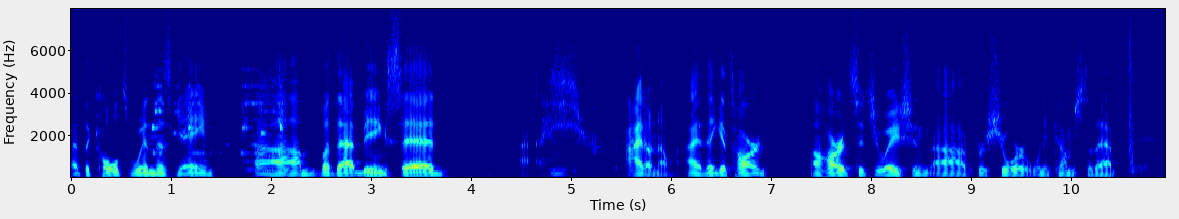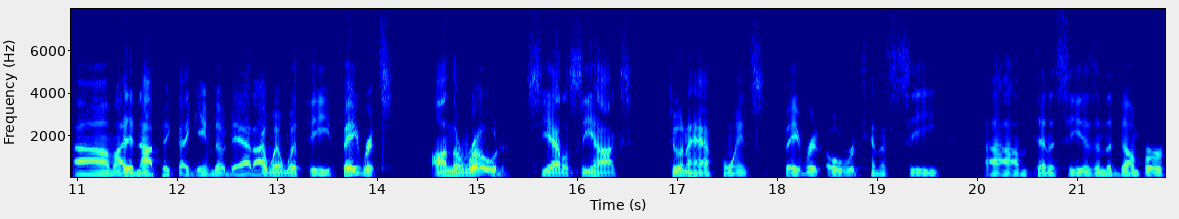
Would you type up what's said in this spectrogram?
that the Colts win this game. Um, but that being said, I, don't know. I think it's hard, a hard situation uh, for sure when it comes to that. Um, I did not pick that game though, Dad. I went with the favorites on the road, Seattle Seahawks two and a half points favorite over Tennessee. Um, Tennessee is in the dumper.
